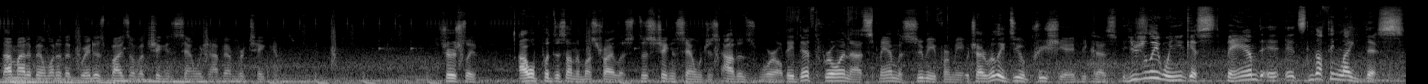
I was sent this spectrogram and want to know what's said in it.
That might have been one of the greatest bites of a chicken sandwich I've ever taken. Seriously, I will put this on the must try list. This chicken sandwich is out of this world. They did throw in a spam musubi for me, which I really do appreciate because usually when you get spammed, it, it's nothing like this.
